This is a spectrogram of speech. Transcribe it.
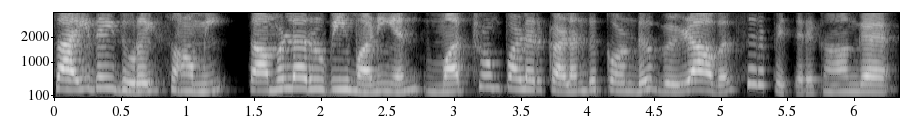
சைதை துரைசாமி தமிழருவி மணியன் மற்றும் பலர் கலந்து கொண்டு விழாவை சிறப்பித்திருக்காங்க.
